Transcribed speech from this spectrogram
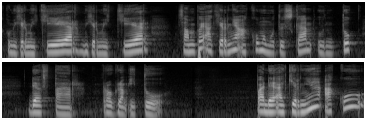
Aku mikir-mikir, mikir-mikir, sampai akhirnya aku memutuskan untuk daftar program itu. Pada akhirnya aku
